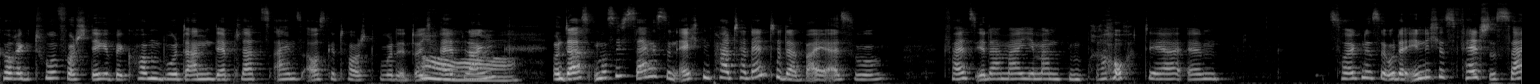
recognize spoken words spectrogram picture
Korrekturvorschläge bekommen, wo dann der Platz 1 ausgetauscht wurde durch oh. halblang. Und das muss ich sagen, es sind echt ein paar Talente dabei. Also, falls ihr da mal jemanden braucht, der ähm, Zeugnisse oder ähnliches fälscht, es sah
